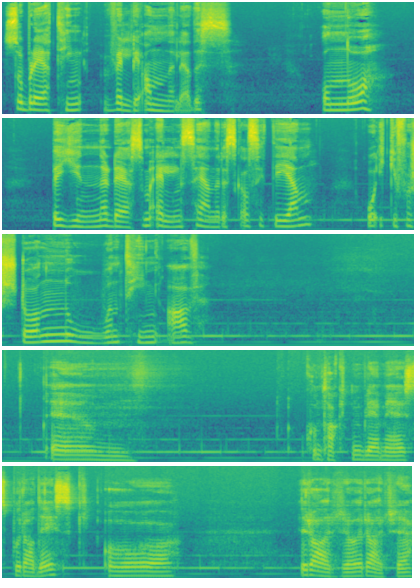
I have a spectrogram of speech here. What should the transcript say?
så ble ting veldig annerledes. Og nå begynner det som Ellen senere skal sitte igjen og ikke forstå noen ting av. Ehm, kontakten ble mer sporadisk og rarere og rarere.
